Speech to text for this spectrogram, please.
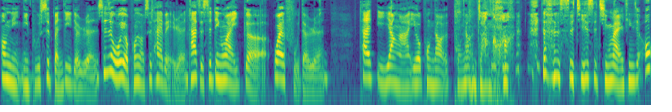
哦，你你不是本地的人，甚至我有朋友是台北人，他只是另外一个外府的人，他一样啊，也有碰到同样的状况，就是司机是清迈，一听见哦，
